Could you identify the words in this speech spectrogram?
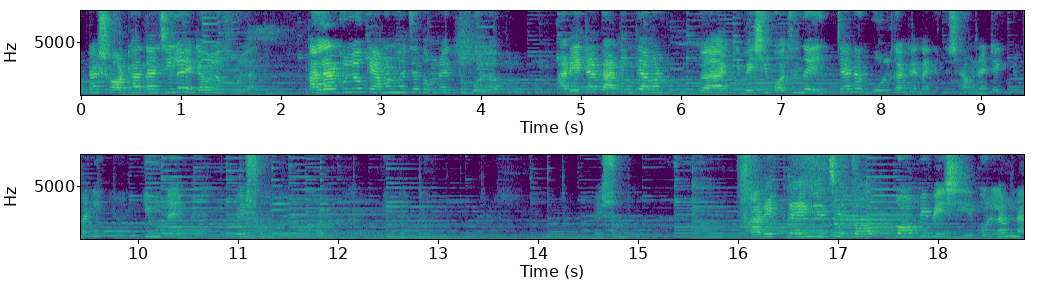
ওটা শর্ট হাতা ছিল, এটা হলো ফুল হাতা। কালারগুলো কেমন হয়েছে তোমরা একটু বলো। আর এটার কাটিংটা আমার আর কি বেশি পছন্দ এটা না গোল কাটে না, কিন্তু সামনেটা একটুখানি ইউ টাইপের বেশ সুন্দর। বেশ সুন্দর। আরেকটা এনেছে টপ, টপই বেশি, বললাম না?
